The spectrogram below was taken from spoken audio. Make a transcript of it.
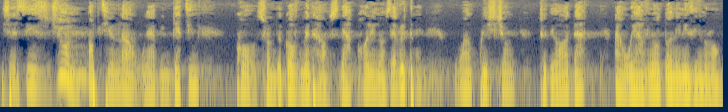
He said, since June up till now, we have been getting calls from the government house. They are calling us every time, one question to the other, and we have not done anything wrong.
